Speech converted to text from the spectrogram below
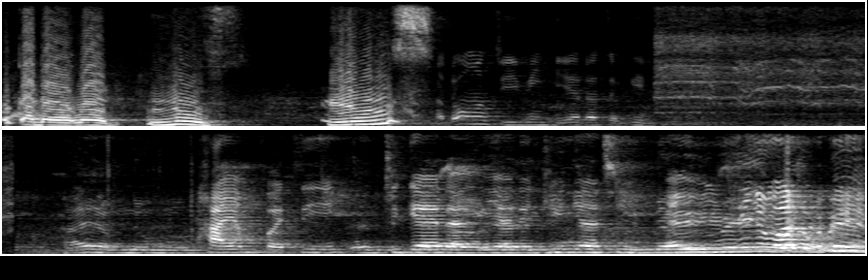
Look at the word lose. Lose? I don't want to even hear that again. Hi, I'm Nuhu. Hi, I'm Fatih. And Together, we are the junior team, and we really really want to wanna win.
